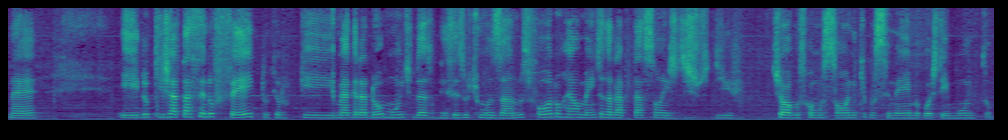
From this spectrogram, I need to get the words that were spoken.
né? E do que já está sendo feito, que, que, me agradou muito das, nesses últimos anos, foram realmente as adaptações de, de jogos como Sonic para o cinema, eu gostei muito.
